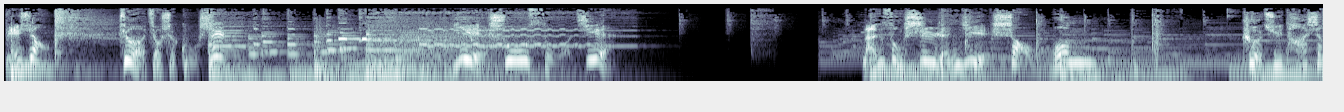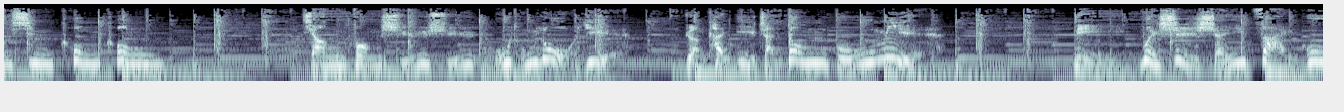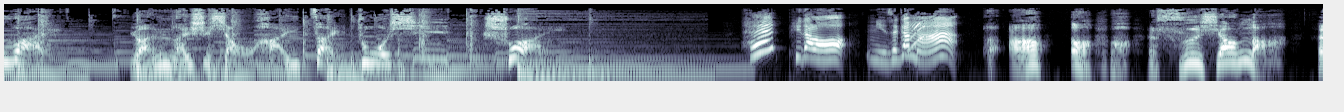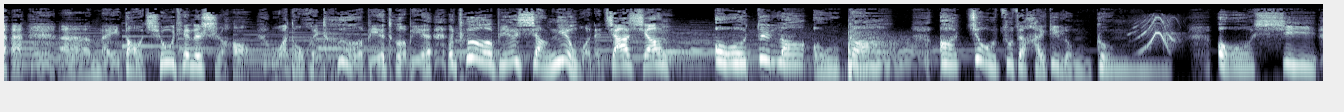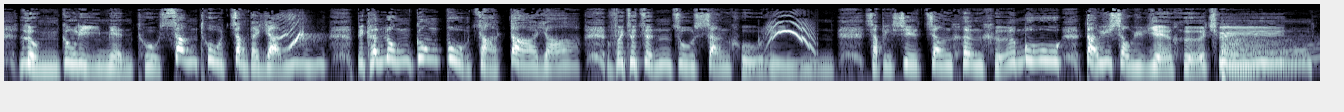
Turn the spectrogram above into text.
别笑，这就是古诗《夜书所见》。南宋诗人叶绍翁，客居他乡心空空。江风徐徐，梧桐落叶，远看一盏灯不灭。你问是谁在屋外？原来是小孩在捉蟋蟀。嘿，皮大龙，你在干嘛？啊哦哦，思乡啊！呃，每到秋天的时候，我都会特别特别特别想念我的家乡。哦，对了，欧巴啊，就住在海底龙宫。哦，西龙宫里面土生土长的人，别看龙宫不咋大呀，翡翠珍珠珊瑚林，虾兵蟹将很和睦，大鱼小鱼也合群。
